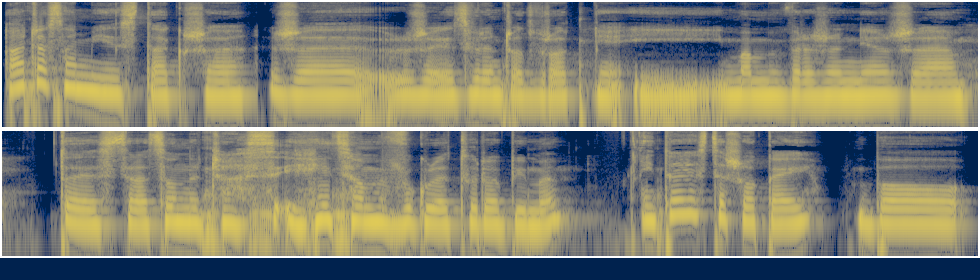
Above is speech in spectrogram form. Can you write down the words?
A czasami jest tak, że, że, że jest wręcz odwrotnie i, i mamy wrażenie, że to jest stracony czas i co my w ogóle tu robimy. I to jest też ok, bo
